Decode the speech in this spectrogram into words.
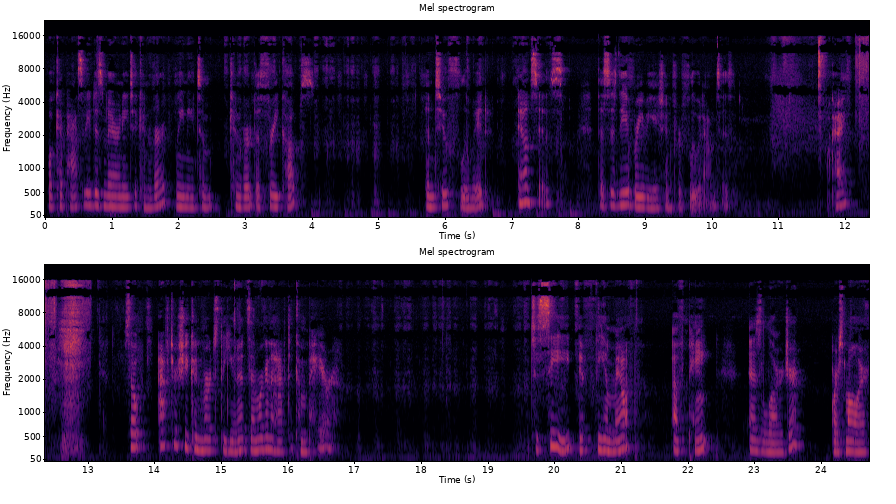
what capacity does Mara need to convert? We need to convert the three cups into fluid ounces. This is the abbreviation for fluid ounces. Okay? So after she converts the units, then we're going to have to compare to see if the amount of paint is larger or smaller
